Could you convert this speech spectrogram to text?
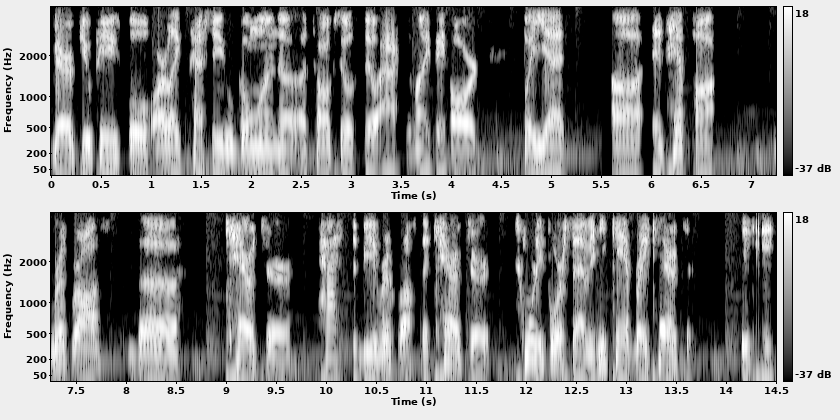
Very few people are like Pesci who go on a, a talk show still acting like they hard, but yet uh, in hip hop, Rick Ross the character has to be Rick Ross the character twenty four seven. He can't break character. he, he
